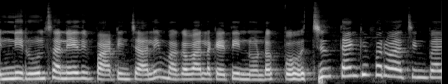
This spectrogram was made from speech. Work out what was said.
ఎన్ని రూల్స్ అనేది పాటించాలి. మగవాళ్ళకైతే ఇన్ని ఉండకపోవచ్చు. Thank you for watching bye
